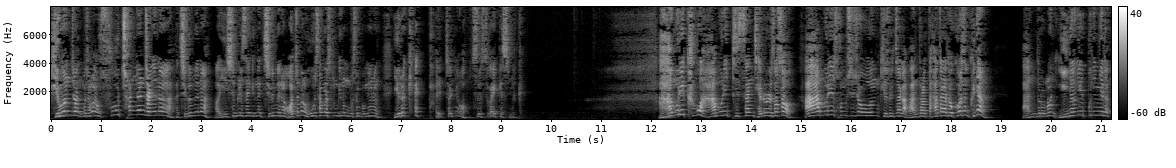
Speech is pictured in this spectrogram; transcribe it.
기원전, 뭐 정말 수천 년 전이나 지금이나 21세기는 아, 지금이나 어쩌면 우상을 숨기는 모습을 보면은 이렇게 발전이 없을 수가 있겠습니까? 아무리 크고 아무리 비싼 재료를 써서 아무리 솜씨 좋은 기술자가 만들었다 하더라도 그것은 그냥 만들어 놓은 인형일 뿐입니다.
